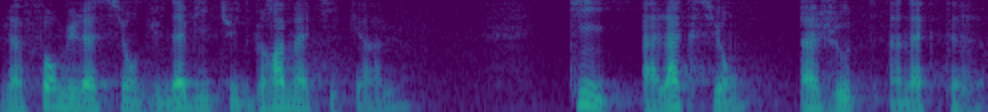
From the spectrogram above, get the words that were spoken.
la formulation d'une habitude grammaticale qui, à l'action, ajoute un acteur.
